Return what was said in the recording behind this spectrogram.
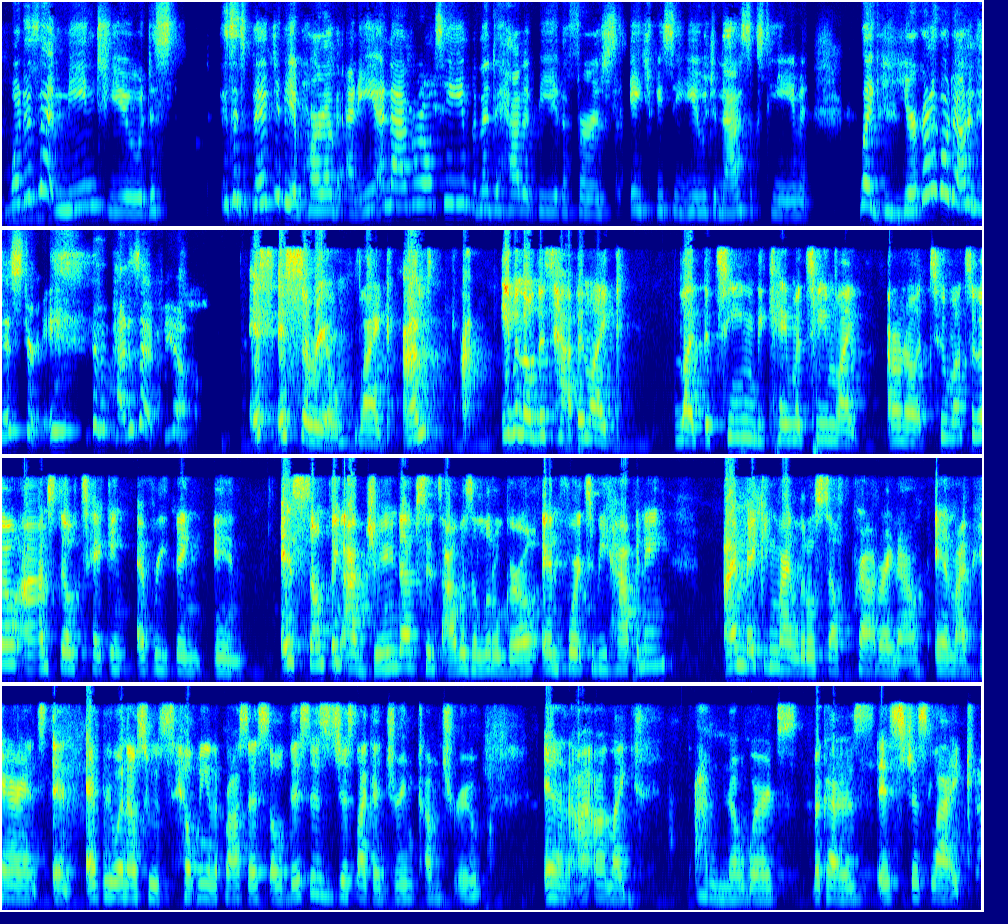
What does that mean to you? Just because it's big to be a part of any inaugural team, but then to have it be the first HBCU gymnastics team, like you're gonna go down in history. How does that feel? It's it's surreal. Like I'm, even though this happened, like like the team became a team like I don't know, two months ago, I'm still taking everything in. It's something I've dreamed of since I was a little girl. And for it to be happening, I'm making my little self proud right now, and my parents and everyone else who's helped me in the process. So this is just like a dream come true. And I, I'm like, I have no words because it's just like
